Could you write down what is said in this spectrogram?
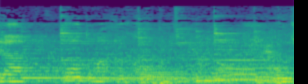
人孤单的雨，温柔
